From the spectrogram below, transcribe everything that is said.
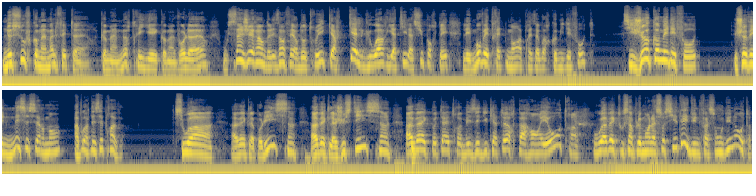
ne souffre comme un malfaiteur, comme un meurtrier, comme un voleur, ou s'ingérant dans les enfers d'autrui, car quelle gloire y a-t-il à supporter les mauvais traitements après avoir commis des fautes? Si je commets des fautes, je vais nécessairement avoir des épreuves soit avec la police, avec la justice, avec peut-être mes éducateurs, parents et autres, ou avec tout simplement la société d'une façon ou d'une autre.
